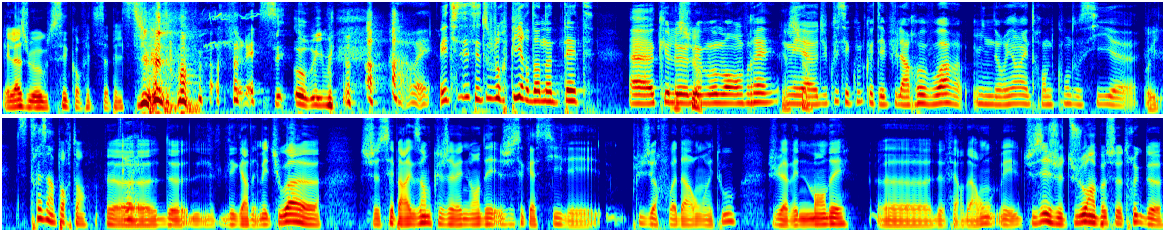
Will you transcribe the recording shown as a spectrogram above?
Et là, je sais qu'en fait, il s'appelle Steven. C'est horrible. Ah ouais. Mais tu sais, c'est toujours pire dans notre tête euh, que le, moment en vrai. Bien Mais euh, du coup, c'est cool que tu aies pu la revoir, mine de rien, et te rendre compte aussi. euh, Oui, c'est très important de, les garder. Mais tu vois, je sais par exemple que j'avais demandé, je sais qu'Asti, il est plusieurs fois daron et tout. Je lui avais demandé de faire daron. Mais tu sais, j'ai toujours un peu ce truc de.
